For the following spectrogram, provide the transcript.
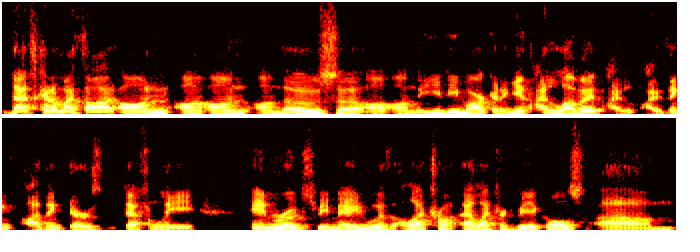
that's kind of my thought on on on on those uh, on the EV market. Again, I love it. I I think I think there's definitely inroads to be made with electron electric vehicles. Um,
